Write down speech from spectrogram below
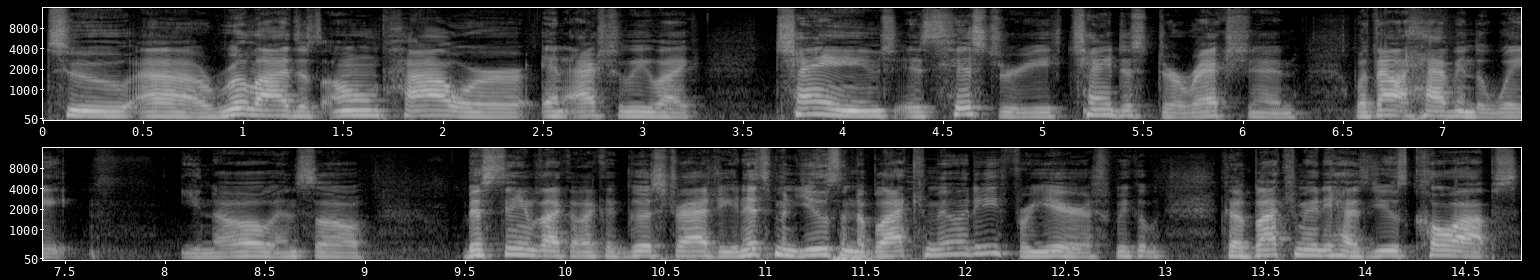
to uh, realize its own power and actually like change its history, change its direction without having to wait, you know? And so this seems like like a good strategy, and it's been used in the black community for years. We because the black community has used co-ops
